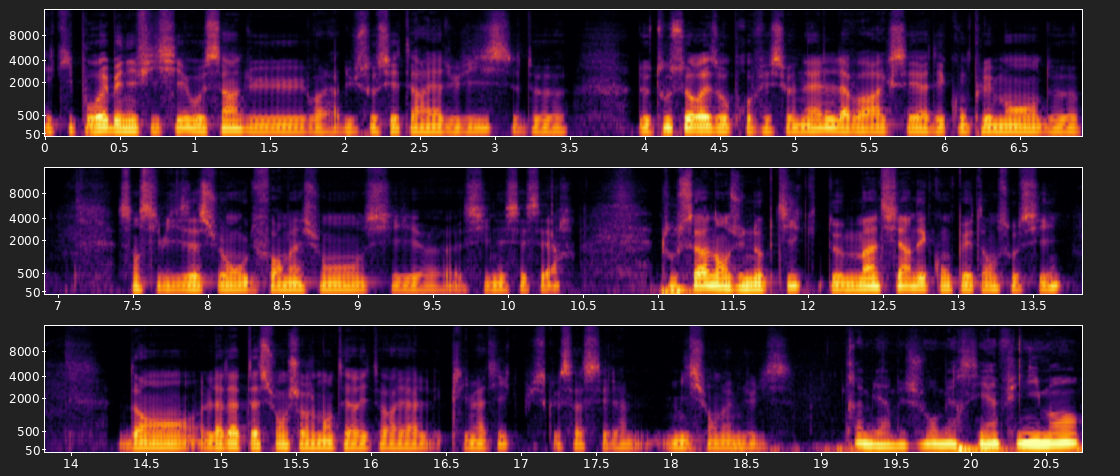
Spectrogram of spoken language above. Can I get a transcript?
et qui pourraient bénéficier au sein du, voilà, du sociétariat du LIS de, de tout ce réseau professionnel, d'avoir accès à des compléments de sensibilisation ou de formation si, euh, si nécessaire. Tout ça dans une optique de maintien des compétences aussi dans l'adaptation au changement territorial climatique, puisque ça c'est la mission même du LIS. Très bien, je vous remercie infiniment.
